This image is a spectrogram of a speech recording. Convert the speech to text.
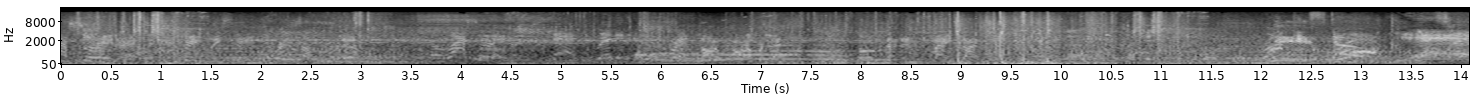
lacerator is extremely dangerous up close. The lacerator is dead, ready to Dreadnought Arbalest. Don't let it flank us. Да, начать тяжело. We rock! Yeah!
